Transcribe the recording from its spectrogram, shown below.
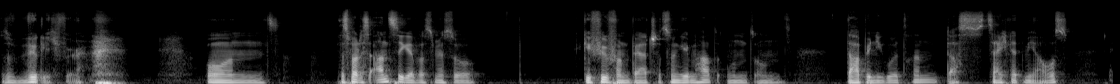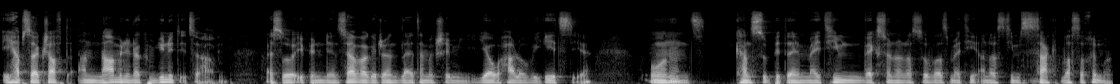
Also wirklich viel. Und das war das Einzige, was mir so Gefühl von Wertschätzung gegeben hat. Und, und da bin ich gut drin. Das zeichnet mich aus. Ich habe es ja geschafft, einen Namen in der Community zu haben. Also ich bin in den Server gejoint, Leute haben mir geschrieben, yo, hallo, wie geht's dir? Und kannst du bitte in mein Team wechseln oder sowas, mein Team, anderes Team sagt, was auch immer.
